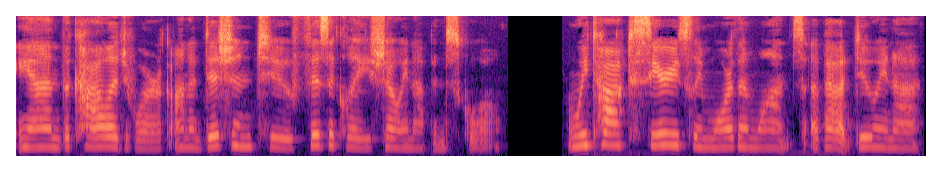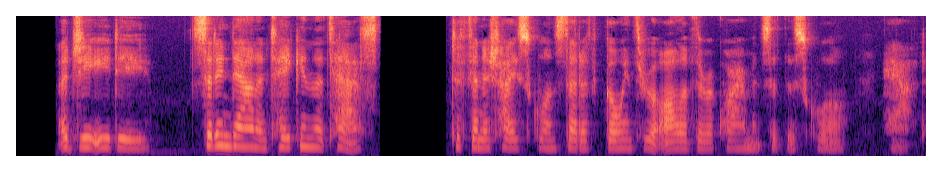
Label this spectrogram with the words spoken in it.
And the college work, on addition to physically showing up in school. And we talked seriously more than once about doing a, a GED, sitting down and taking the test to finish high school instead of going through all of the requirements that the school had.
